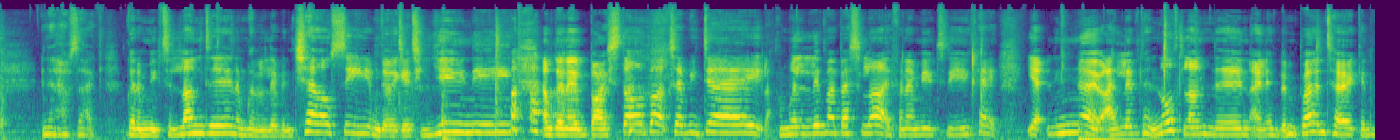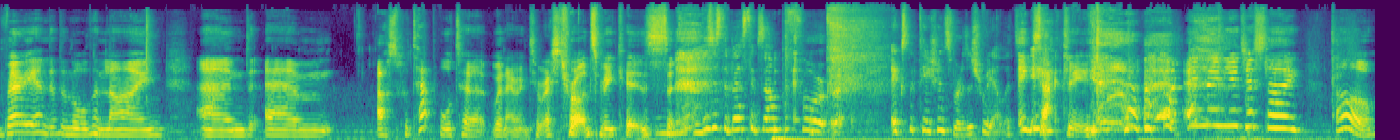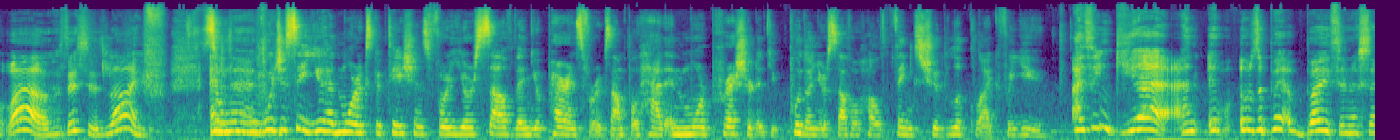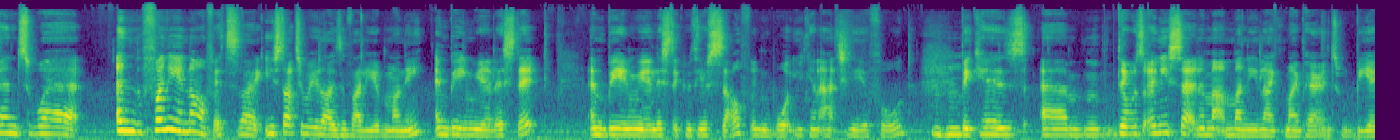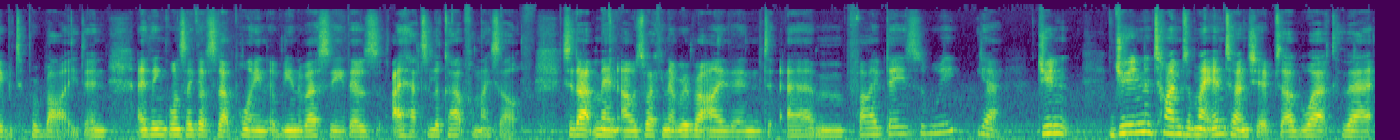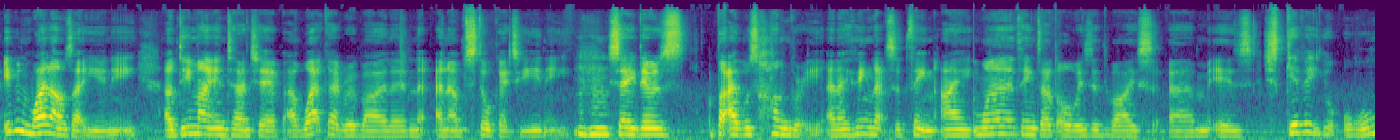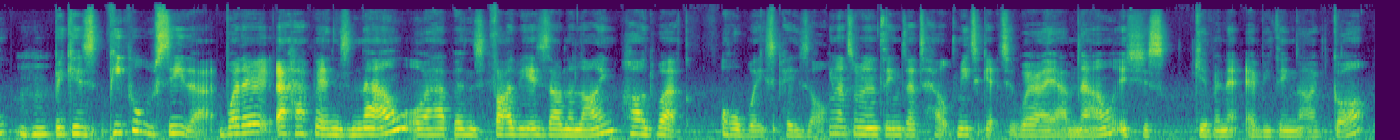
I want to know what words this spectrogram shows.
And then I was like, I'm going to move to London. I'm going to live in Chelsea. I'm going to go to uni. I'm going to buy Starbucks every day. Like, I'm going to live my best life. And I moved to the UK. Yet, no, I lived in North London. I lived in Burnt Oak at the very end of the Northern Line. And um, asked for tap water when I went to restaurants because. This is the best example for uh, expectations versus reality. Exactly. and then you're just like, oh, wow, this is life. So And then- would you say you had more expectations for yourself than your parents, for example, had, and more pressure that you put on yourself of how things should look like for you? I think yeah, and it, it was a bit of both in a sense where, and funny enough, it's like you start to realize the value of money and being realistic, and being realistic with yourself and what you can actually afford, because um, there was only a certain amount of money like my parents would be able to provide, and I think once I got to that point of university, there was I had to look out for myself, so that meant I was working at River Island um, five days a week, yeah, June during the times of my internships, I'd work there. Even while I was at uni, I'd do my internship, I'd work at River Island, and I'd still go to uni. So there was, but I was hungry, and I think that's the thing. I one of the things I'd always advise um, is just give it your all, because people will see that whether it happens now or it happens five years down the line. Hard work always pays off. And that's one of the things that's helped me to get to where I am now. It's just giving it everything that I've got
